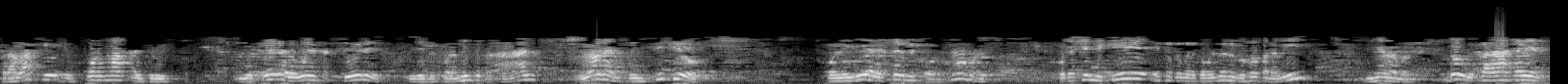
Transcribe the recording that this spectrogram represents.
trabaje en forma altruista y lo que haga de buenas acciones y de mejoramiento personal lo haga en principio con la idea de ser mejor, nada más. Porque ayer me quiere, esto que me recomendó es lo mejor para mí, y nada más. No buscar, ah, está bien,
